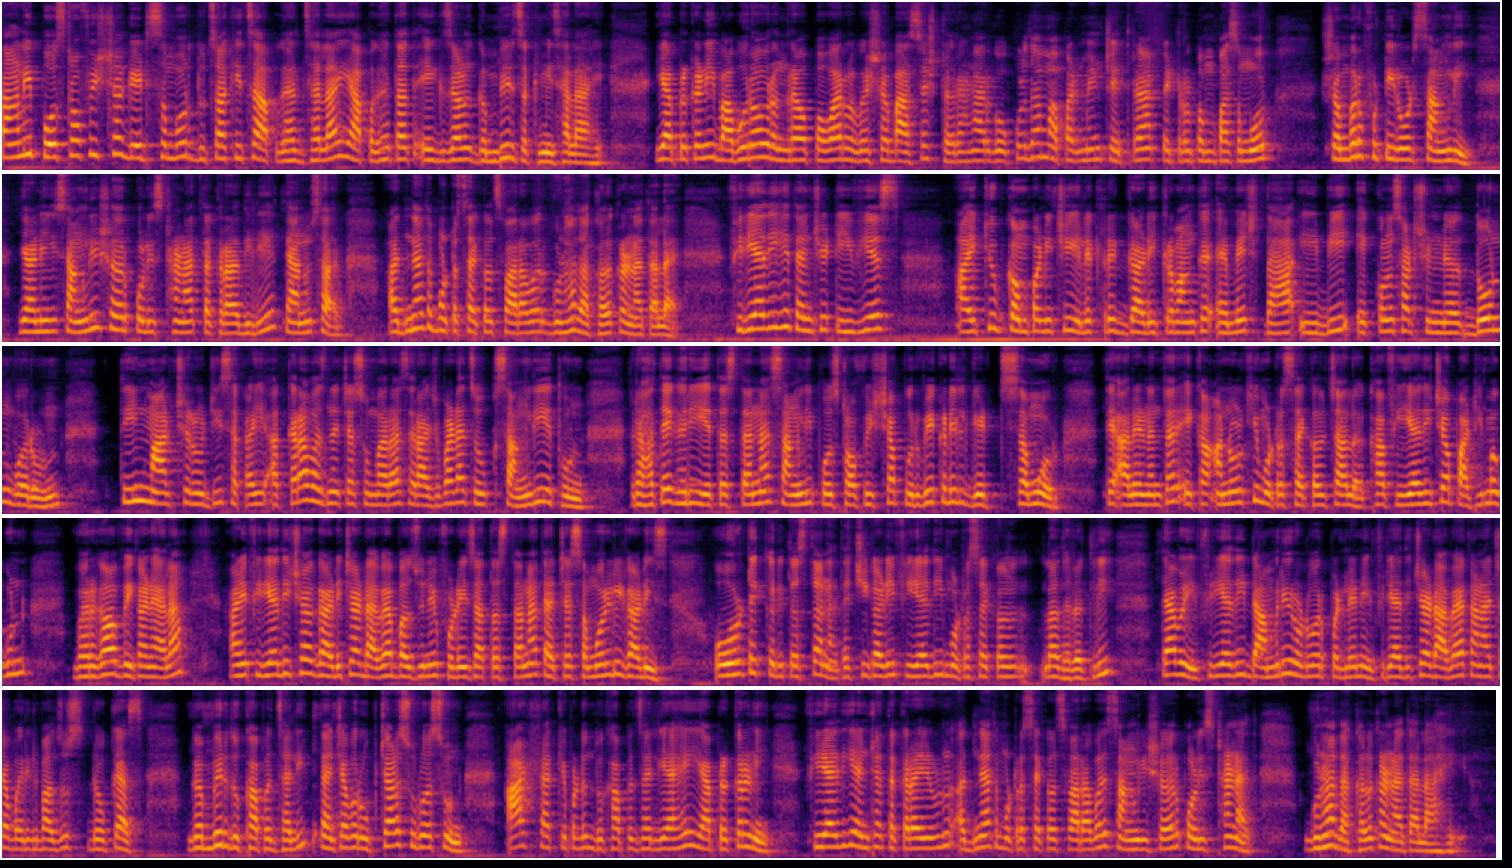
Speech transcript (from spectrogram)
Sangli post ऑफिसच्या गेटसमोर दुचाकीचा अपघात झाला. या अपघातात एक जण गंभीर जखमी झाला आहे. या प्रकरणी बाबूराव रंगराव पवार वयवर्ष बासष्ट राहणार गोकुळधाम अपार्टमेंट चेत्रा पेट्रोल पंपासमोर शंभर फुटी रोड सांगली यांनी सांगली शहर पोलीस ठाण्यात तक्रार दिली आहे. त्यानुसार अज्ञात मोटरसायकल स्वारावर गुन्हा दाखल करण्यात आला आहे फिर्यादी ही त्यांची टी व्ही एस आयक्यूब कंपनीची इलेक्ट्रिक गाडी क्रमांक एम एच दहा ई बी एकोणसाठ शून्य दोनवरून तीन मार्च रोजी सकाळी अकरा वाजण्याच्या सुमारास राजवाडा चौक सांगली येथून राहते घरी येत असताना सांगली पोस्ट ऑफिसच्या पूर्वेकडील गेटसमोर ते आल्यानंतर एका अनोळखी मोटरसायकल चालक हा फिर्यादीच्या पाठीमागून भरगाव वेगाने आला आणि फिर्यादीच्या गाडीच्या डाव्या बाजूने पुढे जात असताना त्याच्या समोरील गाडीस ओव्हरटेक करीत असताना त्याची गाडी फिर्यादी मोटरसायकलला धडकली. त्यावेळी फिर्यादी डांबरी रोडवर पडल्याने फिर्यादीच्या डाव्या कानाच्या वरील बाजूस डोक्यास गंभीर दुखापत झाली. त्यांच्यावर उपचार सुरू असून आठ टाकेपडून दुखापत झाली आहे. या प्रकरणी फिर्यादी यांच्या तक्रारीवरून अज्ञात मोटरसायकल स्वारावर सांगली शहर पोलीस ठाण्यात गुन्हा दाखल करण्यात आला आहे.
